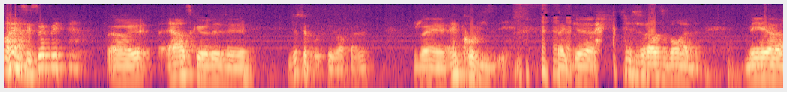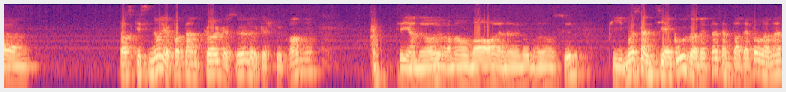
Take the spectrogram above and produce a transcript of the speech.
Ouais, c'est ça, tu sais. Euh, en tout cas, là, je, je sais pas ce que je vais faire, là. Je vais improviser. fait que euh, je rendu bon là-dedans. Mais, euh, parce que sinon, il n'y a pas tant de cols que ça là, que je peux prendre. là. Tu sais, Il y en a un vraiment au nord, il y en a un autre vraiment au sud. Puis moi, Santiago, honnêtement, ça me tentait pas vraiment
